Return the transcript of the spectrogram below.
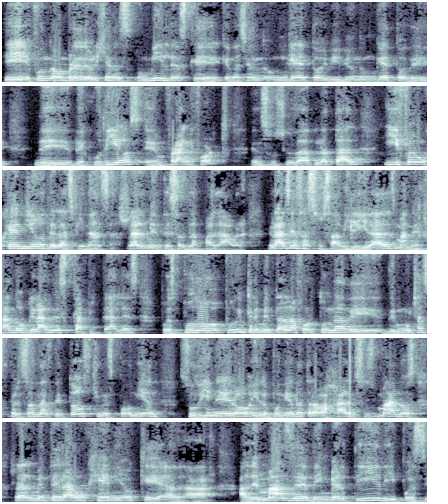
eh, fue un hombre de orígenes humildes que, nació en un gueto y vivió en un gueto de, de judíos en Frankfurt en su ciudad natal y fue un genio de las finanzas, realmente esa es la palabra. Gracias a sus habilidades manejando grandes capitales, pues pudo, pudo incrementar la fortuna de, muchas personas, de todos quienes ponían su dinero y lo ponían a trabajar en sus manos. Realmente era un genio que además de, invertir y pues,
